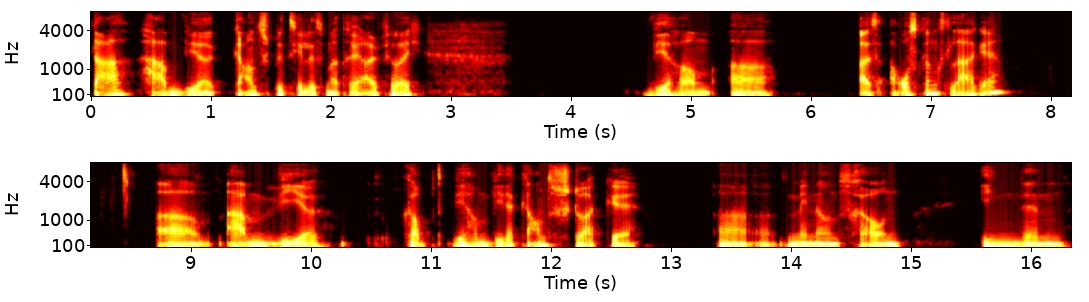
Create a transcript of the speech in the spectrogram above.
da haben wir ganz spezielles Material für euch. Wir haben äh, als Ausgangslage äh, haben wir gehabt, wir haben wieder ganz starke äh, Männer und Frauen in den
